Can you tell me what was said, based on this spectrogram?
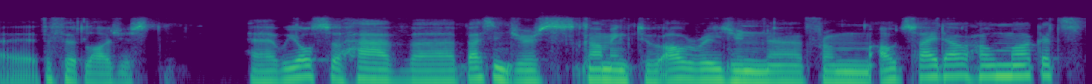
uh, the third largest. Uh, we also have uh, passengers coming to our region uh, from outside our home markets,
